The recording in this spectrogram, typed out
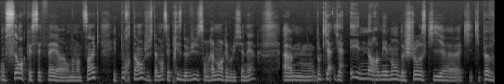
On sent que c'est fait en 95 et pourtant justement ces prises de vue sont vraiment révolutionnaires. Euh, donc il y, y, a énormément de choses qui, euh, qui, qui, peuvent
